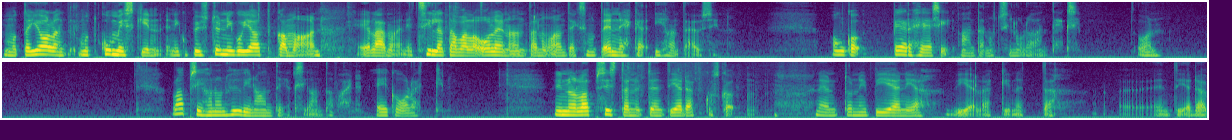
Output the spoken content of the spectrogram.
Mutta, jollain, mutta kumminkin niin pystyn niin jatkamaan elämään. Et sillä tavalla olen antanut anteeksi, mutta en ehkä ihan täysin. Onko perheesi antanut sinulle anteeksi? On. Lapsihan on hyvin anteeksi antavainen, eikö olekin? Niin no lapsista nyt en tiedä, koska ne nyt on niin pieniä vieläkin, että en tiedä,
